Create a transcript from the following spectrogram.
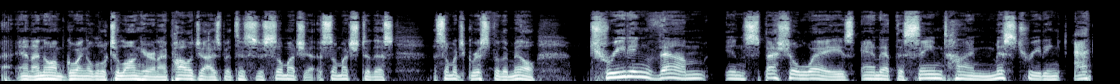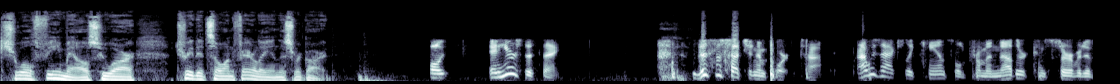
and I know I'm going a little too long here, and I apologize, but this is so much, so much to this, so much grist for the mill. Treating them in special ways and at the same time mistreating actual females who are treated so unfairly in this regard. Well, and here's the thing this is such an important topic. I was actually canceled from another conservative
